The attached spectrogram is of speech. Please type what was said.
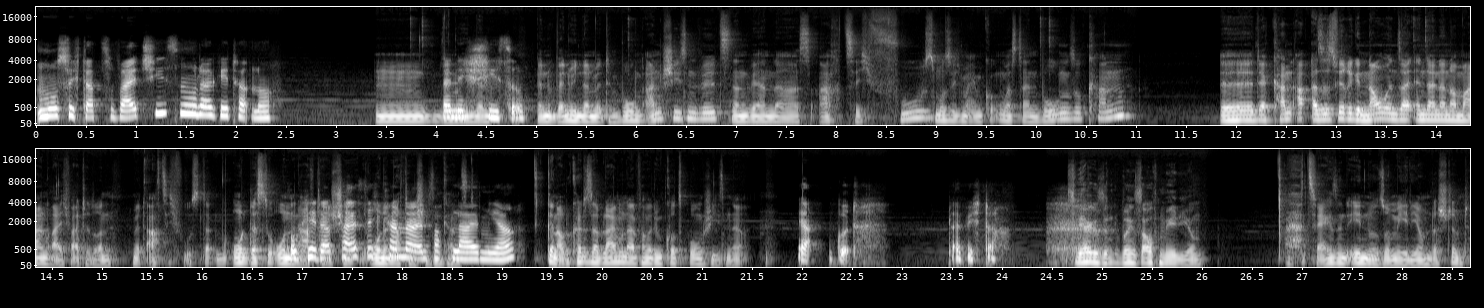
muss ich da zu weit schießen oder geht das noch, Mm, wenn du ich dann- schieße? Wenn, du- wenn du ihn dann mit dem Bogen anschießen willst, dann wären das 80 Fuß. Muss ich mal eben gucken, was dein Bogen so kann. Äh, der kann, also es wäre genau in, in deiner normalen Reichweite drin, mit 80 Fuß, dann- ohne- dass du ohne Okay, Nachteil das heißt, ich kann da einfach bleiben, ja? Genau, du könntest da bleiben und einfach mit dem Kurzbogen schießen, ja. Ja, gut. Bleib ich da. Zwerge sind übrigens auch Medium. Ah, Zwerge sind eh nur so Medium, das stimmt.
